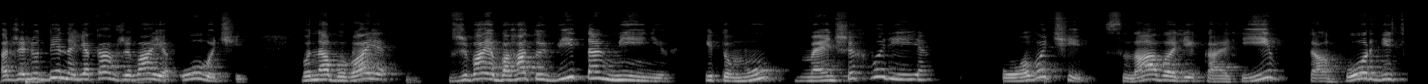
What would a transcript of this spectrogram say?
Адже людина, яка вживає овочі, вона буває, вживає багато вітамінів і тому менше хворіє. Овочі слава лікарів та гордість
